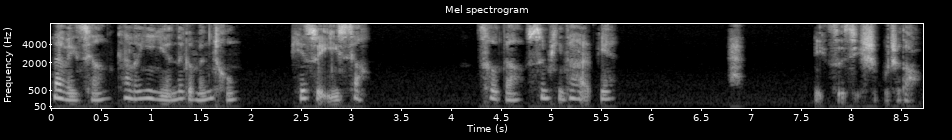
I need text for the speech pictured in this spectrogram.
赖伟强看了一眼那个门童，撇嘴一笑，凑到孙平的耳边：“你自己是不知道，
